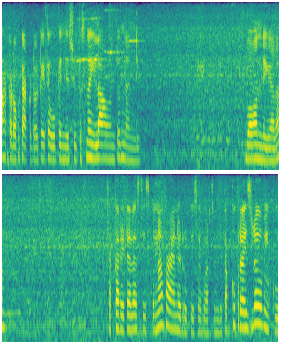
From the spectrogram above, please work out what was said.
అక్కడ ఒకటి అక్కడ ఒకటి అయితే ఓపెన్ చేసి చూపిస్తున్నాం. ఇలా ఉంటుందండి. బాగుంది కదా? చక్క రిటైలర్స్ తీసుకున్న ఫైవ్ హండ్రెడ్ రూపీసే పడుతుంది. తక్కువ ప్రైస్లో మీకు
